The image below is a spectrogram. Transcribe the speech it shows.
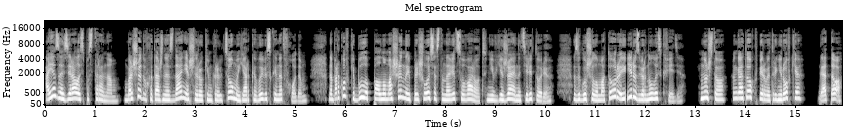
а я зазиралась по сторонам. Большое двухэтажное здание с широким крыльцом и яркой вывеской над входом. На парковке было полно машин, и пришлось остановиться у ворот, не въезжая на территорию. Заглушила моторы и развернулась к Феде. «Ну что, готов к первой тренировке?» «Готов!»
